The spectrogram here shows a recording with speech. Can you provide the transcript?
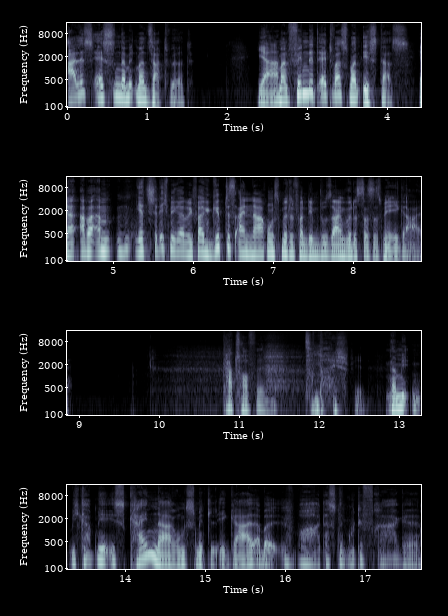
alles essen, damit man satt wird. Ja. Man findet etwas, man isst das. Ja, aber ähm, jetzt stelle ich mir gerade die Frage, gibt es ein Nahrungsmittel, von dem du sagen würdest, das ist mir egal? Kartoffeln zum Beispiel. Na, ich glaube, mir ist kein Nahrungsmittel egal, aber boah, das ist eine gute Frage.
